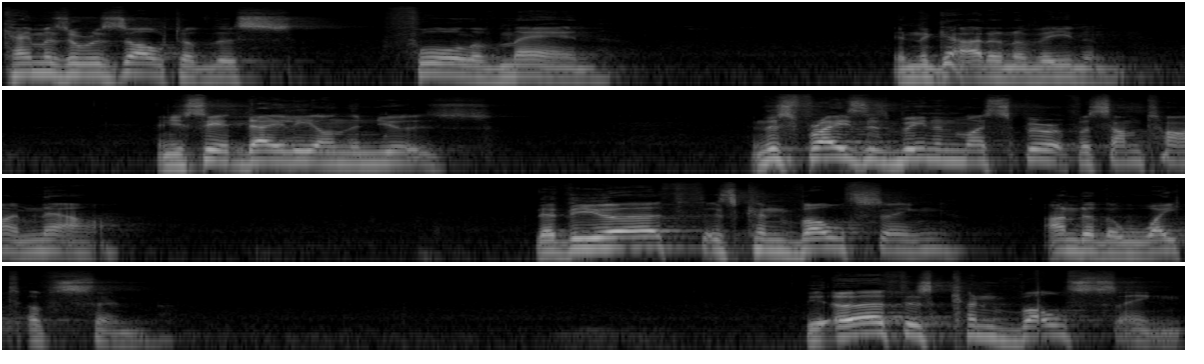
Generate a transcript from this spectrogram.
came as a result of this fall of man in the Garden of Eden. And you see it daily on the news. And this phrase has been in my spirit for some time now that the earth is convulsing under the weight of sin. The earth is convulsing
